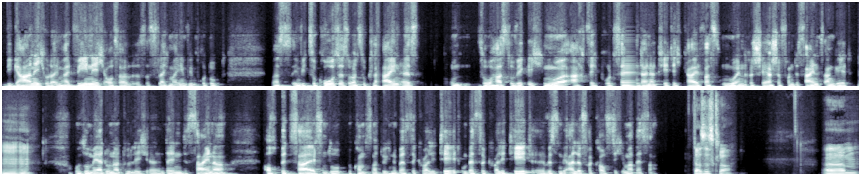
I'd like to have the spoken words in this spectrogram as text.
wie gar nicht oder eben halt wenig, außer es ist vielleicht mal irgendwie ein Produkt, was irgendwie zu groß ist oder zu klein ist. Und so hast du wirklich nur 80 Prozent deiner Tätigkeit, was nur in Recherche von Designs angeht. Mhm. Und so mehr du natürlich äh, den Designer auch bezahlst und so bekommst du natürlich eine bessere Qualität und bessere Qualität, äh, wissen wir alle, verkauft sich immer besser. Das ist klar. Ähm,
